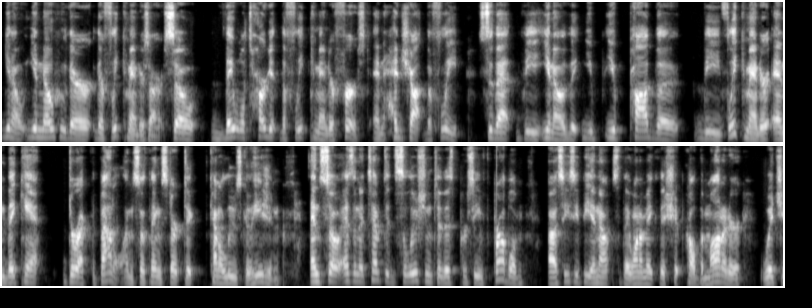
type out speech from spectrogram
you know you know who their their fleet commanders are, so they will target the fleet commander first and headshot the fleet so that the you know the you you pod the the fleet commander and they can't direct the battle. And so things start to kind of lose cohesion. And so as an attempted solution to this perceived problem uh, ccp announced that they want to make this ship called the monitor which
